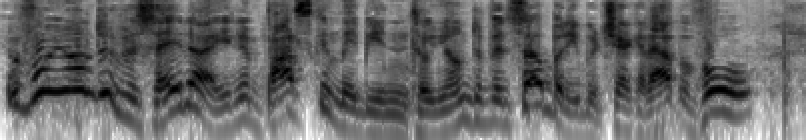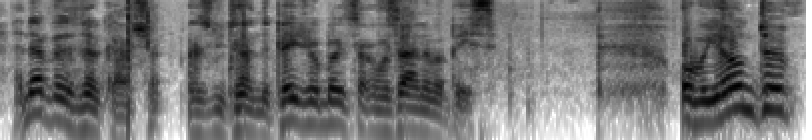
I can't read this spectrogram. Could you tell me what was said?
Before Yontov say that. He didn't pass him maybe until Yontov itself, but he would check it out before. And never there's no kasha. As we turn the page, Rabbi Tzach Vazanim Abis. Over Yontov,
